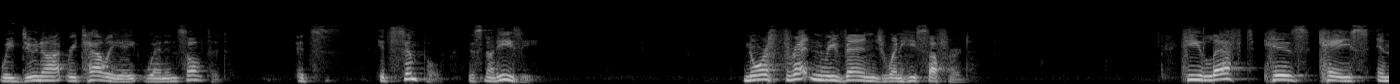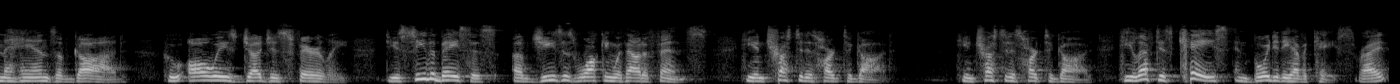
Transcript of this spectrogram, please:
We do not retaliate when insulted. It's, it's simple. It's not easy. Nor threaten revenge when he suffered. He left his case in the hands of God, who always judges fairly. Do you see the basis of Jesus walking without offense? He entrusted his heart to God. He entrusted his heart to God. He left his case, and boy, did he have a case, right?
